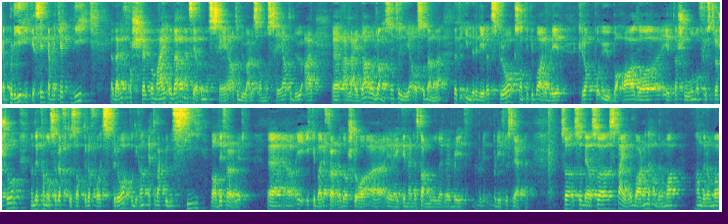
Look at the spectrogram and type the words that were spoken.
Jeg blir ikke sint, jeg blir ikke helt lik. Det er en forskjell på meg og den. Jeg sier at nå ser jeg at du er det sånn, nå ser jeg at du er, eh, er lei deg. Og langsomt så gir jeg også denne, dette indre livet et språk, sånn at det ikke bare blir kropp og ubehag og irritasjon og frustrasjon, men det kan også løftes opp til å få et språk, og de kan etter hvert begynne å si hva de føler. Eh, ikke bare føle det og slå eh, i veggen eller stange hodet eller bli, bli, bli frustrerte. Så, så, det å speile barnet, det handler om å handler om å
